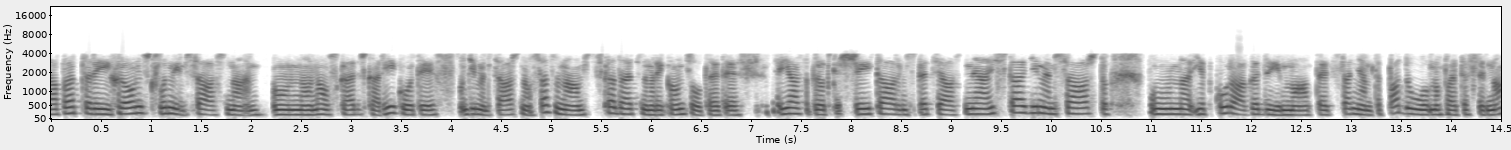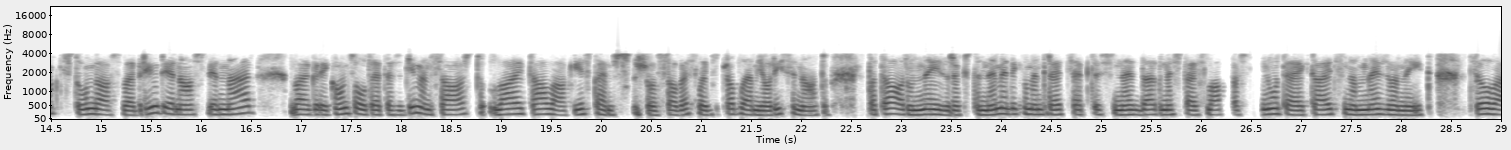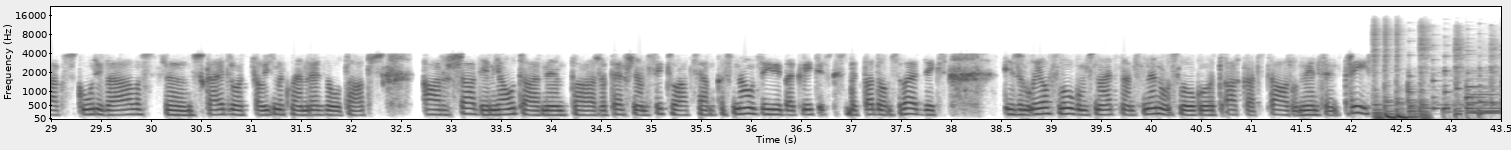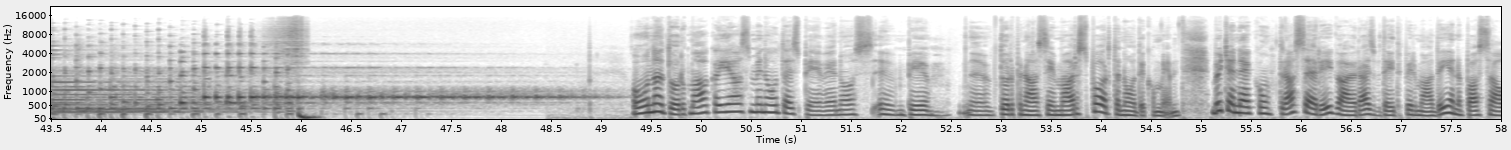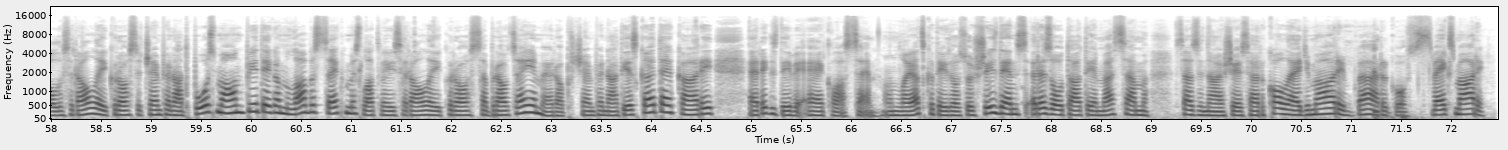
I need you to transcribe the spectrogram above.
Tāpat arī hronisku slimību sāsinājumi un nav skaidrs, kā rīkoties, un ģimenes ārsts nav sazināms, tad aicinam arī konsultēties. Jāsaprot, ka šī tālruņa speciālisti neaizstāja ģimenes ārstu, un jebkurā gadījumā pēc saņemta padoma, vai tas ir naktas stundās vai brīvdienās, vienmēr vajag arī konsultēties ar ģimenes ārstu, lai tālāk iespējams šo savu veselības problēmu jau risinātu. Pa tālruni neizraksta ne medikamentu receptes, ne darba nespējas lapas. Noteikti aicinam nezvanīt cilvēkus, kuri vēlas uh, skaidrot savu izmeklējumu rezultātus ar šādiem jautājumiem par pēkšņām situācijām, kas nav dzīvībai kritiskas, bet padoms vajadzīgs. Ir liels lūgums un aicinājums nenoslūgot ārkārtas tālruni 113. Un turpmākajās minūtēs pievienos eh, pie, eh, turpināsim ar sporta notikumiem. Biķenieku trasē Rīgā ir aizvadīta pirmā diena pasaules rallija krosa čempionāta posmā un pietiekami labas sekmes Latvijas rallija krosa braucējiem Eiropas čempionāta ieskaitē, kā arī RX2 E klasē. Un, lai atskatītos uz šīs dienas rezultātiem, esam sazinājušies ar kolēģi Māri Bergu. Sveiks, Māri!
